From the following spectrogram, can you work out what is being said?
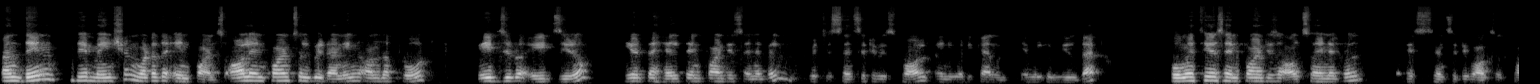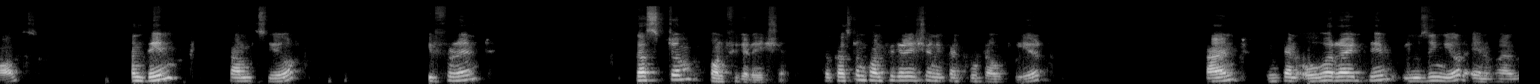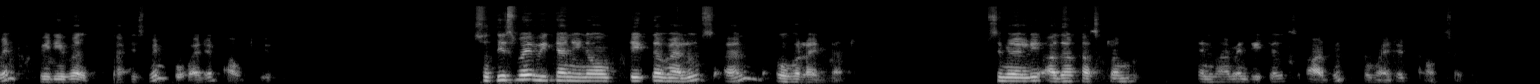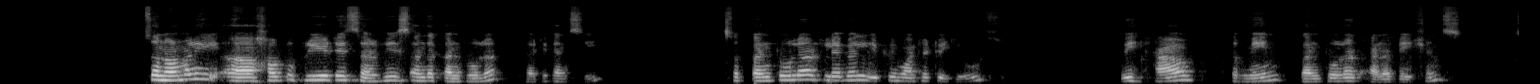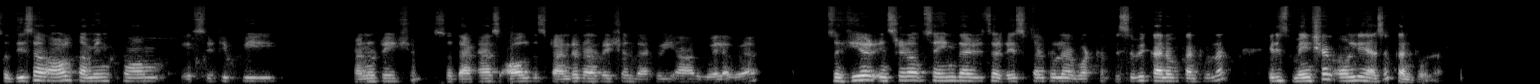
And then they mention what are the endpoints. All endpoints will be running on the port 8080. Here the health endpoint is enabled, which is sensitive is small. Anybody can able to view that. Prometheus endpoint is also enabled is sensitive also false. And then comes your different custom configuration. So custom configuration you can put out here and you can override them using your environment variable that is been provided out. So this way we can, you know, take the values and override that. Similarly, other custom environment details are being provided outside. So normally uh, how to create a service and the controller that you can see. So controller level, if we wanted to use, we have the main controller annotations. So these are all coming from HTTP annotation. So that has all the standard annotation that we are well aware. So here, instead of saying that it's a REST controller, what specific kind of controller, it is mentioned only as a controller.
